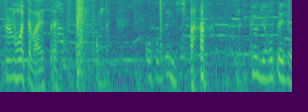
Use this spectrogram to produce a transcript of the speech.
술 먹을 때 많이 써요. 어 깜짝이야 씨. 그런 영어도 해줘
